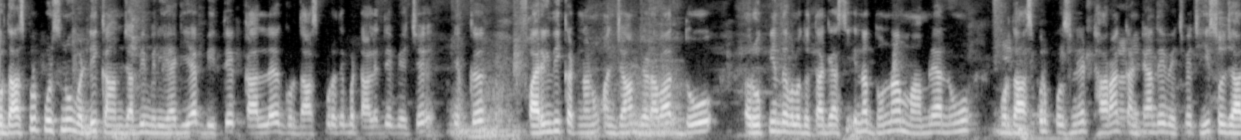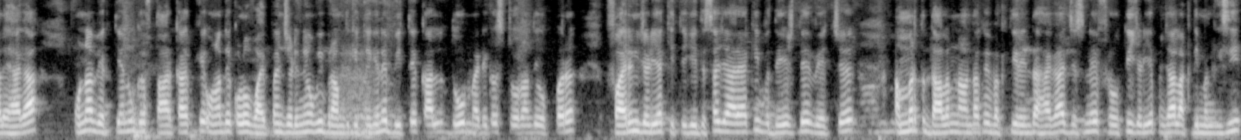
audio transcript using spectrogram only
ਗੁਰਦਾਸਪੁਰ ਪੁਲਿਸ ਨੂੰ ਵੱਡੀ ਕਾਮਯਾਬੀ ਮਿਲੀ ਹੈਗੀ ਹੈ। ਬੀਤੇ ਕੱਲ ਗੁਰਦਾਸਪੁਰ ਅਤੇ ਬਟਾਲੇ ਦੇ ਵਿੱਚ ਇੱਕ ਫਾਇਰਿੰਗ ਦੀ ਘਟਨਾ ਨੂੰ ਅੰਜਾਮ ਜਿਹੜਾ ਵਾ, ਦੋ ਆਰੋਪੀਆਂ ਦੇ ਵੱਲੋਂ ਦਿੱਤਾ ਗਿਆ ਸੀ। ਇਹਨਾਂ ਦੋਨਾਂ ਮਾਮਲਿਆਂ ਨੂੰ ਗੁਰਦਾਸਪੁਰ ਪੁਲਿਸ ਨੇ 18 ਘੰਟਿਆਂ ਦੇ ਵਿੱਚ ਵਿੱਚ ਹੀ ਸੁਲਝਾ ਲਿਆ ਹੈਗਾ। ਉਹਨਾਂ ਵਿਅਕਤੀਆਂ ਨੂੰ ਗ੍ਰਿਫਤਾਰ ਕਰਕੇ ਉਹਨਾਂ ਦੇ ਕੋਲੋਂ ਵਾਈਪਨ ਜਿਹੜੇ ਨੇ ਉਹ ਵੀ ਬਰਾਮਦ ਕੀਤੇ ਗਏ ਨੇ। ਬੀਤੇ ਕੱਲ ਦੋ ਮੈਡੀਕਲ ਸਟੋਰਾਂ ਦੇ ਉੱਪਰ ਫਾਇਰਿੰਗ ਜਿਹੜੀ ਆ ਕੀਤੀ ਗਈ। ਦੱਸਿਆ ਜਾ ਰਿਹਾ ਕਿ ਵਿਦੇਸ਼ ਦੇ ਵਿੱਚ ਅਮਰਤ ਦਾਲਮ ਨਾਮ ਦਾ ਕੋਈ ਵਿਅਕਤੀ ਰਹਿੰਦਾ ਹੈਗਾ, ਜਿਸ ਨੇ ਫਰੋਤੀ ਜਿਹੜੀ ਹੈ 50 ਲੱਖ ਦੀ ਮੰਗੀ ਸੀ।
